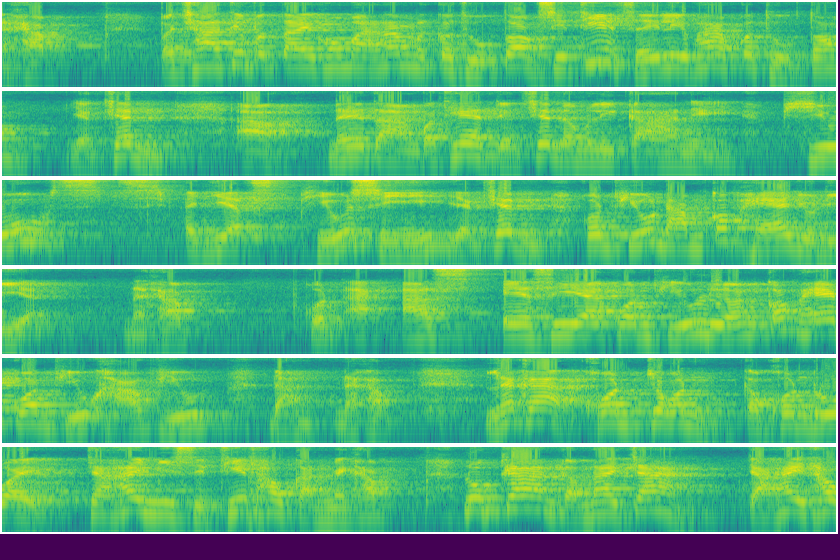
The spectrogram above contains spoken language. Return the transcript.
นะครับ ประชาธิปไตยของมหาอำนมันก็ถูกต้องสิทธิเสรีภาพก็ถูกต้อง อย่างเช่นอ่าในต่างประเทศอย่างเช่นอเมริกานี่ผิวเหยียดผิวสี อย่างเช่น คนผิวดำก็แพ้อยู่ดีนะครับคนอาอาเอเชียคนผิวเหลืองก็แพ้คนผิวขาวผิวดำนะครับ และก็คนจนกับคนรวยจะให้มีสิทธิเท่ากันไหมครับ ลูกจ้างกับนายจ้างจะให้เท่า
